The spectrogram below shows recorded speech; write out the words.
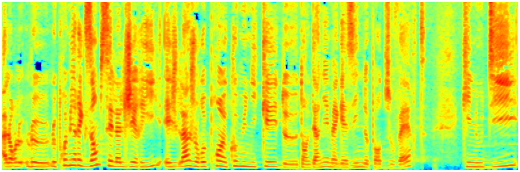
Alors, le, premier exemple, c'est l'Algérie, et là, je reprends un communiqué dans le dernier magazine de Portes Ouvertes qui nous dit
